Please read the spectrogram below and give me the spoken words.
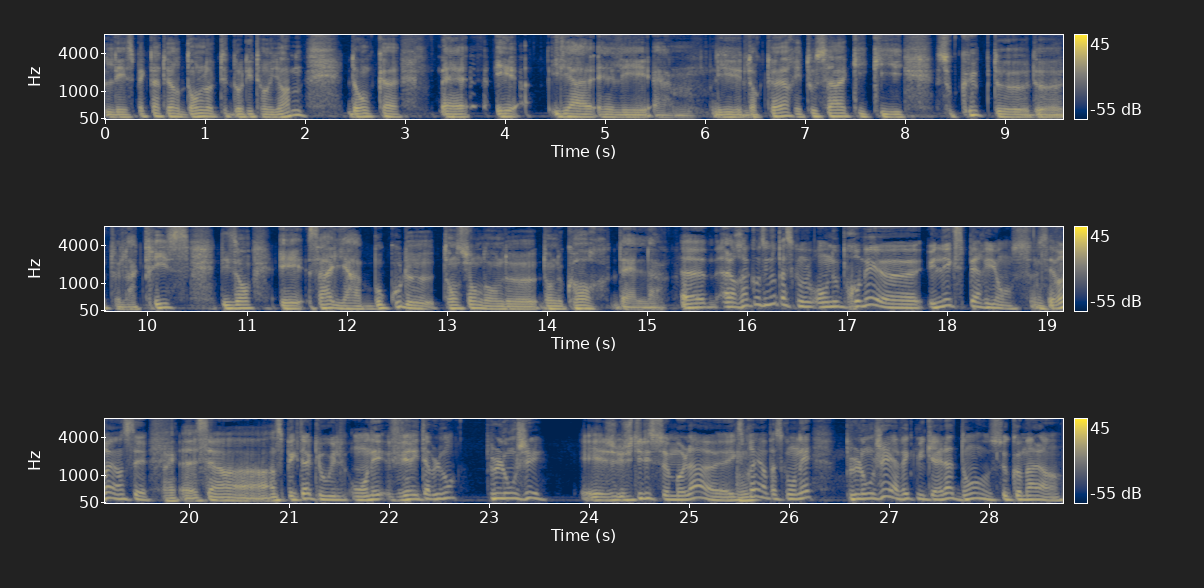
les spectateurs dans l'auditorium. Donc euh, et il y a les, euh, les docteurs et tout ça qui, qui s'occupent de, de, de l'actrice, disons. Et ça, il y a beaucoup de tension dans le, dans le corps d'elle. Euh, alors racontez-nous, parce qu'on nous promet euh, une expérience. C'est vrai, hein, c'est euh, un, un spectacle où il- on est véritablement plongé. Et j'utilise ce mot-là euh, exprès, hein, parce qu'on est plongé avec Michaela dans ce coma-là. hein.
